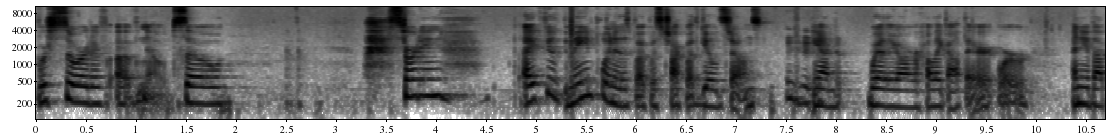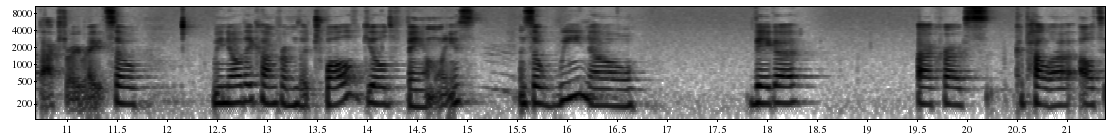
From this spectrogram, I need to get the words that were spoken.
were sort of of note. So, starting, I feel like the main point of this book was to talk about the Guildstones and where they are, how they got there, or any of that backstory, right? So, we know they come from the 12 guild families, and so we know Vega, Acrux, Capella, Alt-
